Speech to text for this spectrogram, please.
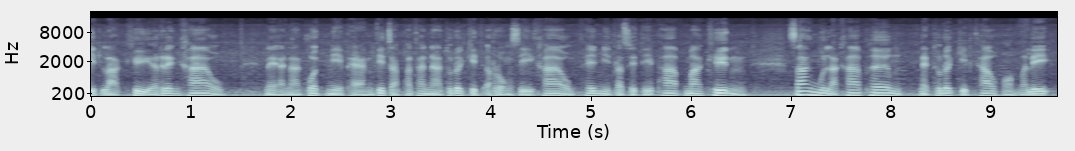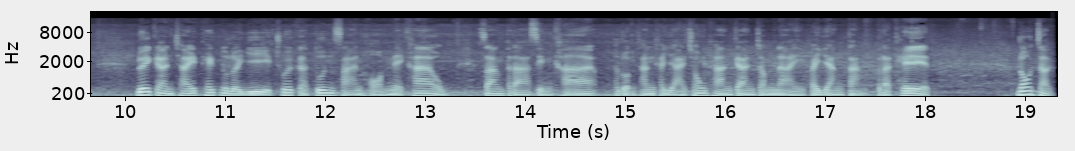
กิจหลักคือเรื่องข้าว ในอนาคตมีแผนที่จะพัฒนาธุรกิจโรงสีข้าว ให้มีประสิทธิภาพมากขึ้น สร้างมูลค่าเพิ่มในธุรกิจข้าวหอมมะลิ ด้วยการใช้เทคโนโลยีช่วยกระตุ้นสารหอมในข้าว สร้างตราสินค้า รวมทั้งขยายช่องทางการจำหน่ายไปยังต่างประเทศ นอกจาก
